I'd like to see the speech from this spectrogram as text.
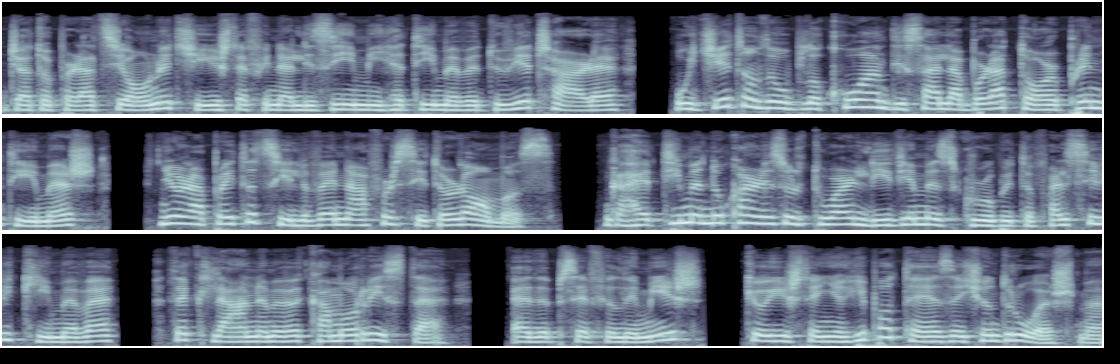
Gjatë operacionit, që ishte finalizimi i hetimeve dyvjeçare, u gjetën dhe u bllokuan disa laboratorë printimesh, njëra prej të cilëve në afërsi të Romës. Nga hetimet nuk kanë rezultuar lidhje mes grupit të falsifikimeve dhe klaneve kamorriste, edhe pse fillimisht Kjo ishte një hipotezë e qëndrueshme.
